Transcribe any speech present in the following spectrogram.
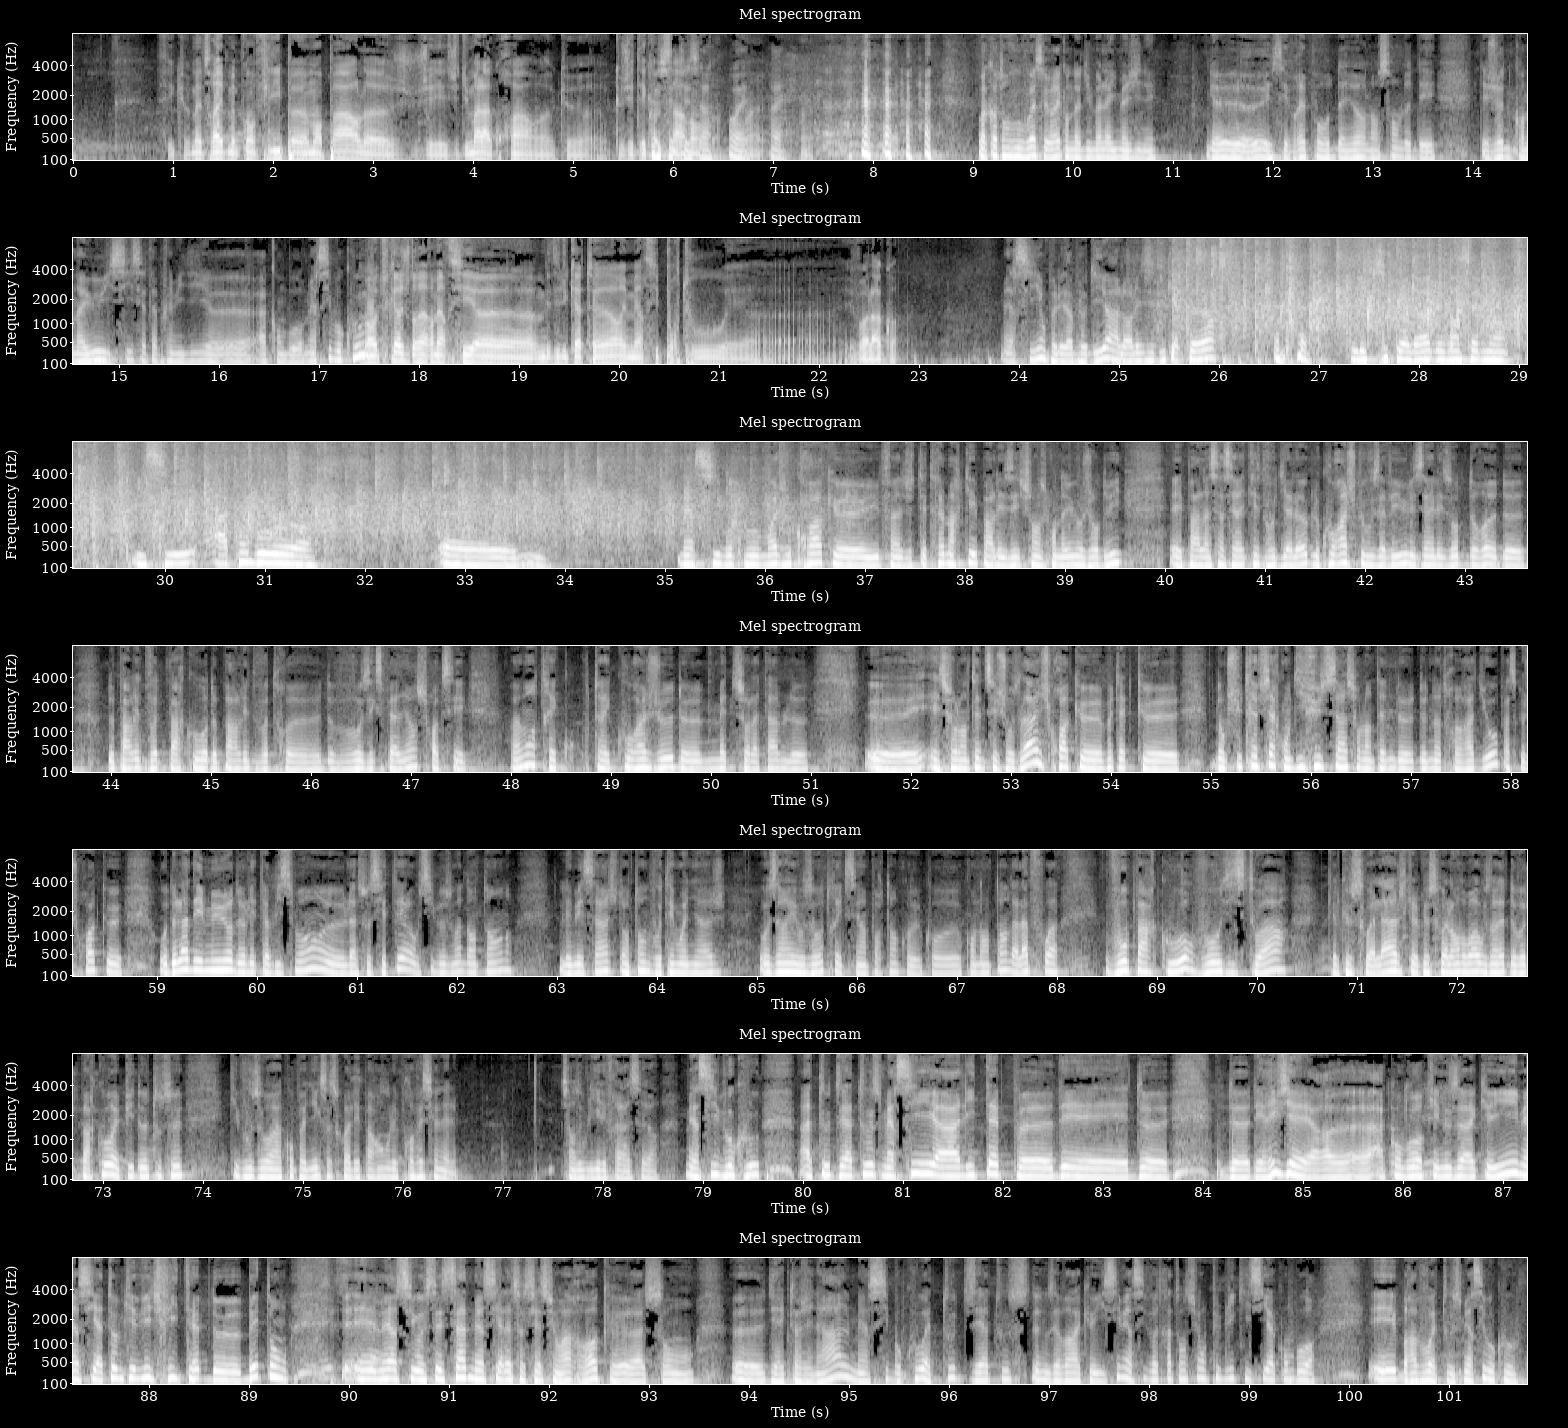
C'est que même, vrai, même quand Philippe euh, m'en parle, j'ai, j'ai du mal à croire que, que j'étais comme ça avant. Ça. Quoi. Ouais, ouais. ouais. quand on vous voit, c'est vrai qu'on a du mal à imaginer. Euh, et c'est vrai pour d'ailleurs l'ensemble des, des, jeunes qu'on a eu ici cet après-midi euh, à Cambourg. Merci beaucoup. en tout cas, je voudrais remercier euh, mes éducateurs et merci pour tout et, et, voilà quoi. Merci, on peut les applaudir. Alors les éducateurs, les psychologues, les enseignants ici à Combourg. Merci beaucoup. Moi, je crois que, enfin, j'étais très marqué par les échanges qu'on a eus aujourd'hui et par la sincérité de vos dialogues, le courage que vous avez eu les uns et les autres de, de, de parler de votre parcours, de parler de votre, de vos expériences. Je crois que c'est vraiment très, très courageux de mettre sur la table euh, et, sur l'antenne ces choses-là. Et je crois que peut-être que, donc, je suis très fier qu'on diffuse ça sur l'antenne de, de, notre radio parce que je crois que, au-delà des murs de l'établissement, euh, la société a aussi besoin d'entendre les messages, d'entendre vos témoignages aux uns et aux autres et que c'est important qu'on entende à la fois vos parcours, vos histoires, quel que soit l'âge, quel que soit l'endroit où vous en êtes de votre parcours, et puis de tous ceux qui vous ont accompagné, que ce soit les parents ou les professionnels sans oublier les frères et sœurs. Merci beaucoup à toutes et à tous. Merci à l'ITEP euh, des, de, de, des Rivières euh, à Combourg qui nous a accueillis. Merci à Tomkiewicz, l'ITEP de Béton. Et merci au CESAD, merci à l'association Arroc, euh, à son directeur général. Merci beaucoup à toutes et à tous de nous avoir accueillis ici. Merci de votre attention publique ici à Combourg. Et bravo à tous. Merci beaucoup.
